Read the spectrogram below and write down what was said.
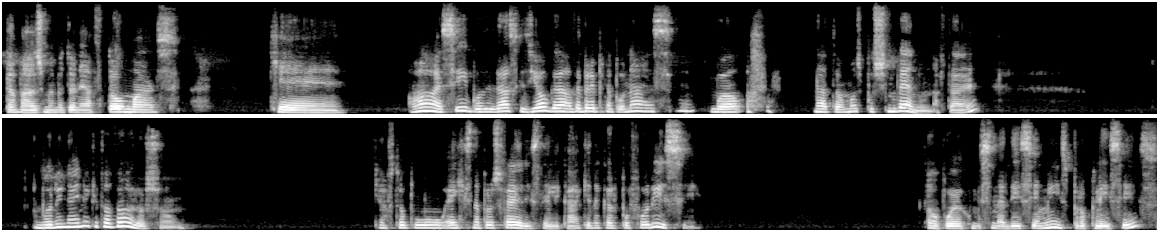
τα βάζουμε με τον εαυτό μας και Α, εσύ που διδάσκεις γιόγκα δεν πρέπει να πονάς. Well, να το όμως που συμβαίνουν αυτά, ε. Μπορεί να είναι και το δώρο σου. Και αυτό που έχεις να προσφέρεις τελικά και να καρποφορήσει. Όπου έχουμε συναντήσει εμείς προκλήσεις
